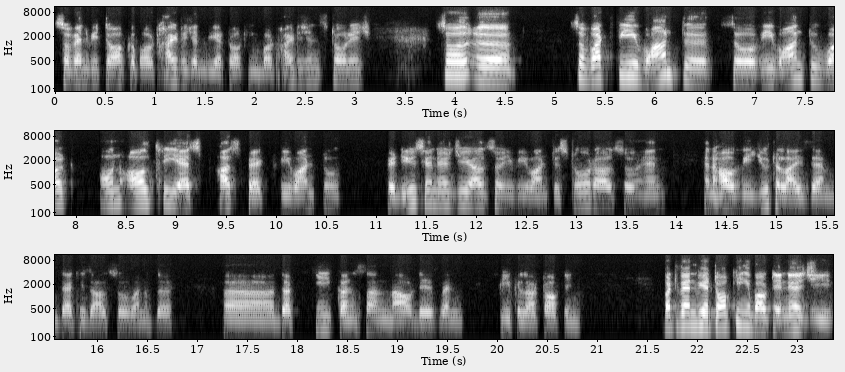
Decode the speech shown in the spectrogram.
So when we talk about hydrogen, we are talking about hydrogen storage. So, uh, so what we want, uh, so we want to work on all three as aspects. We want to produce energy also, we want to store also, and, and how we utilize them. That is also one of the the key concern nowadays when people are talking. But when we are talking about energy,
